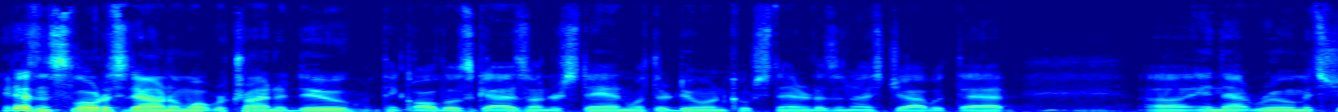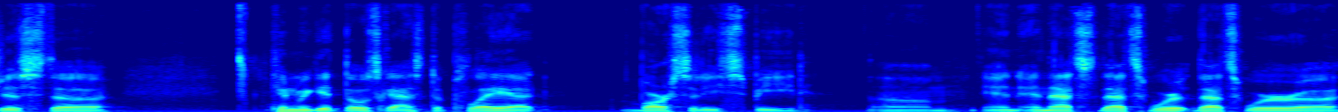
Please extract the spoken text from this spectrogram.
it hasn't slowed us down in what we're trying to do. I think all those guys understand what they're doing. Coach Stanner does a nice job with that uh, in that room. It's just uh, can we get those guys to play at varsity speed? Um, and and that's that's where that's where uh,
